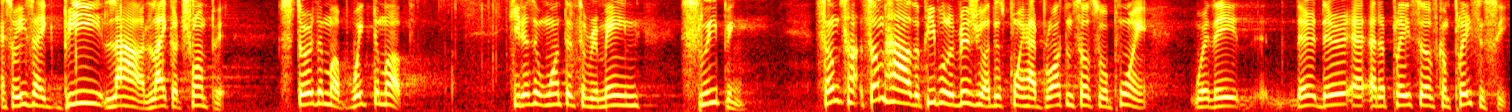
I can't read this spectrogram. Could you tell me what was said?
And so he's like, be loud like a trumpet. Stir them up, wake them up. He doesn't want them to remain sleeping. Somehow the people of Israel at this point had brought themselves to a point where they, they're, they're at a place of complacency.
